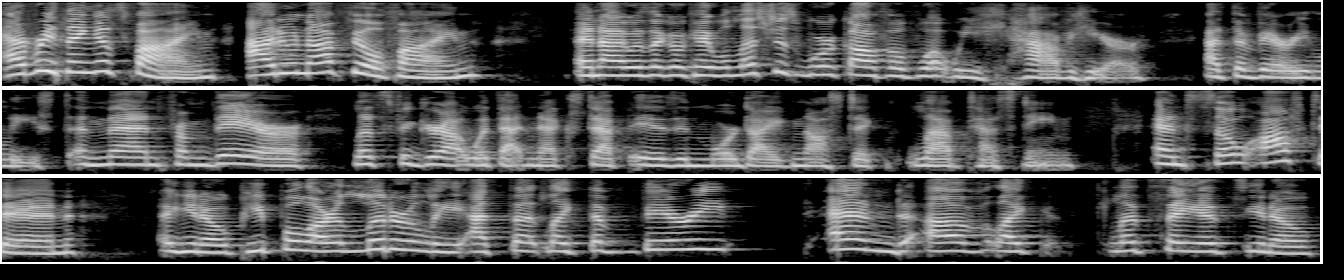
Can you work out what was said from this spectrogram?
everything is fine i do not feel fine and i was like okay well let's just work off of what we have here at the very least. And then from there, let's figure out what that next step is in more diagnostic lab testing. And so often, you know, people are literally at the like the very end of like let's say it's, you know,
